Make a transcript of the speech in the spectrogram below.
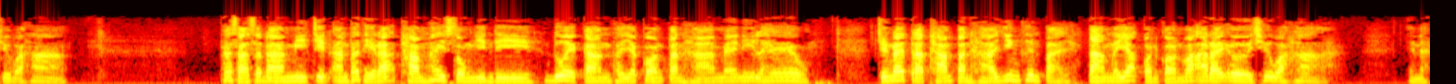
ชื่อว่าห้าพระศาสดามีจิตอันพระเถระทำให้ทรงยินดีด้วยการพยากรณ์ปัญหาแม้นี้แล้ว จึงได้ตรัสถามปัญหายิ่งขึ้นไป ตามนัยยะก่อนๆว่าอะไรเอ่ยชื่อว่าห้าเนี่ยนะ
